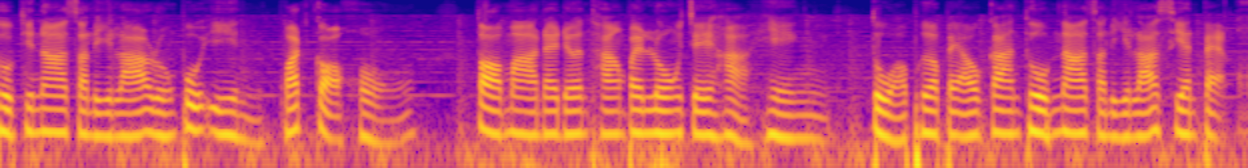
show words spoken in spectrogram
ทูบที่นาสรีระหลวงปู่อิน วัดเกาะหง ต่อมาได้เดินทางไปลงเจหะเฮง ตั๋วเพื่อไปเอาการทูบหนาสรีระเซียนแปะโค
